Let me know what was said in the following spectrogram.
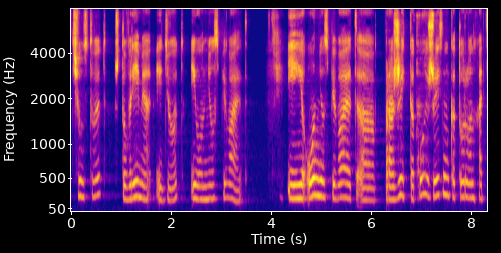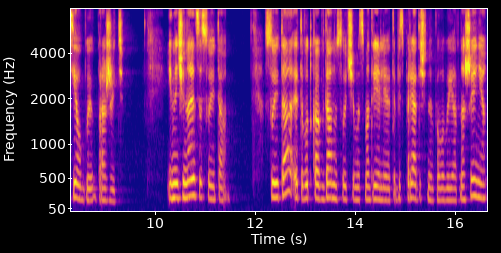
чувствует, что время идет, и он не успевает. И он не успевает э, прожить такую жизнь, которую он хотел бы прожить. И начинается суета. Суета — это вот как в данном случае мы смотрели, это беспорядочные половые отношения.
